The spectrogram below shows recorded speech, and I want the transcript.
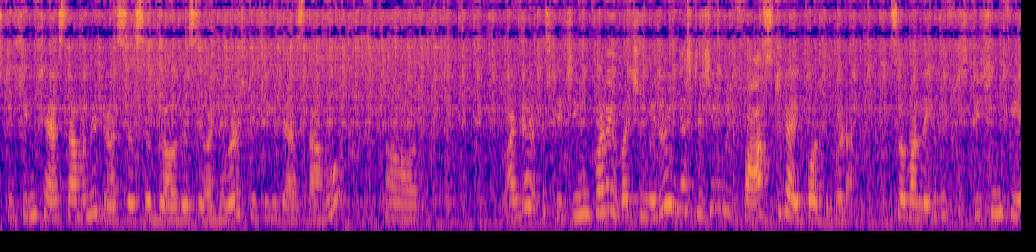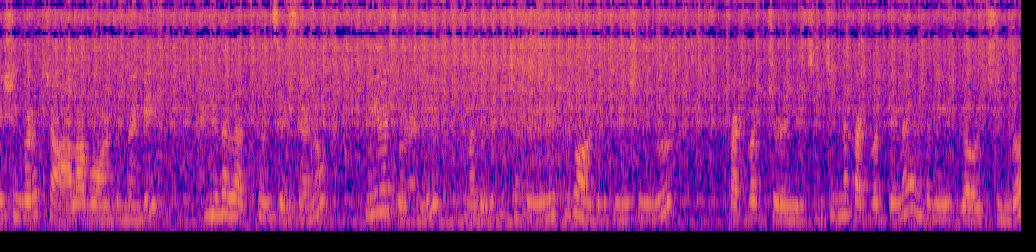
స్టిచ్చింగ్ చేస్తామండి డ్రెస్సెస్ బ్లౌజెస్ ఇవన్నీ కూడా స్టిచ్చింగ్ చేస్తాము. అంటే స్టిచ్చింగ్ కూడా ఇవ్వచ్చు మీరు ఇంకా స్టిచ్చింగ్ మీకు ఫాస్ట్గా అయిపోద్ది కూడా. సో మన దగ్గర స్టిచ్చింగ్ ఫినిషింగ్ కూడా చాలా బాగుంటుందండి. ఇలా అర్థం చేశాను. మీరే చూడండి. మన దగ్గర చక్కగా నీట్గా ఉంటుంది ఫినిషింగ్ కట్ వర్క్ చూడండి. చిన్న చిన్న కట్ వర్క్ అయినా ఎంత నీట్గా వచ్చిందో.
